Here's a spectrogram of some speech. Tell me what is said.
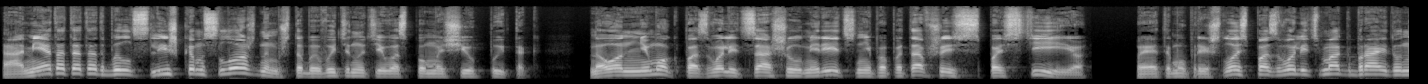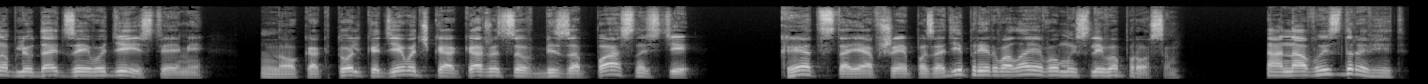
а метод этот был слишком сложным, чтобы вытянуть его с помощью пыток. Но он не мог позволить Саше умереть, не попытавшись спасти ее, поэтому пришлось позволить Макбрайду наблюдать за его действиями. Но как только девочка окажется в безопасности... Кэт, стоявшая позади, прервала его мысли вопросом. «Она выздоровеет?»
